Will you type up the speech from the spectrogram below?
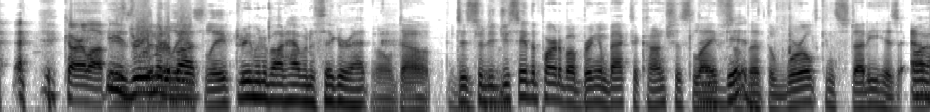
Karloff he's is dreaming literally about asleep. dreaming about having a cigarette No doubt. Did, so did you say the part about bringing back to conscious life so that the world can study his Oh, no,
